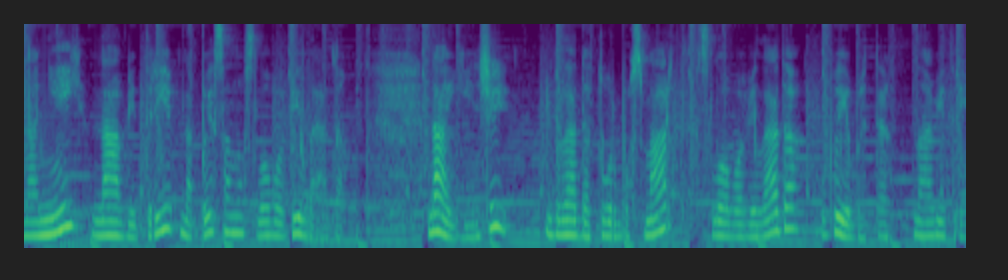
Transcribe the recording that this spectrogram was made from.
На ній на відрі написано слово Vileda. На іншій Vileda Turbo Smart слово Vileda вибите на відрі.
